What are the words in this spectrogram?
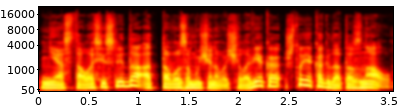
Не осталось и следа от того замученного человека, что я когда-то знал.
